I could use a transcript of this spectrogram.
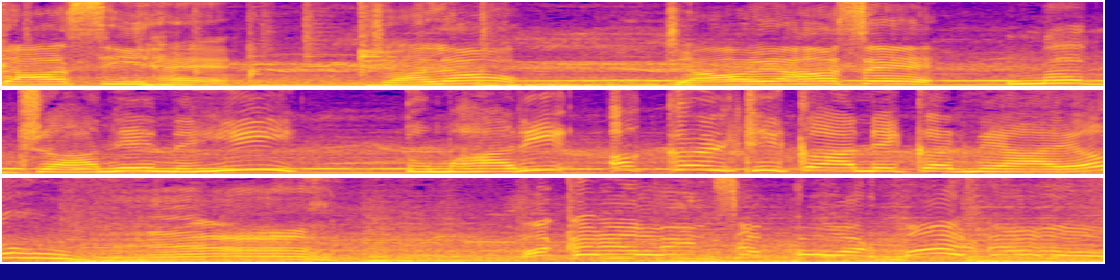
दासी है। चलो जाओ यहाँ से। मैं जाने नहीं तुम्हारी अकल ठिकाने करने आया हूँ। पकड़ लो इन सबको और मार डालो।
